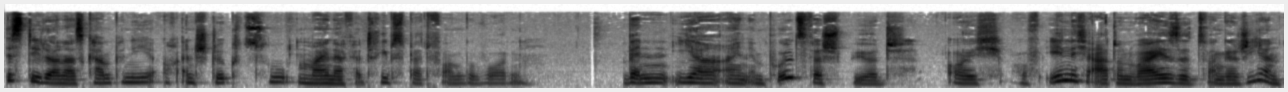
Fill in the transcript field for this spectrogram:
ist die Learners Company auch ein Stück zu meiner Vertriebsplattform geworden. Wenn ihr einen Impuls verspürt, euch auf ähnliche Art und Weise zu engagieren,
